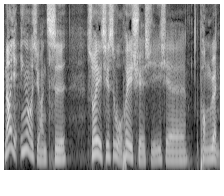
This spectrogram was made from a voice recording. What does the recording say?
然后也因为我喜欢吃，所以其实我会学习一些烹饪，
